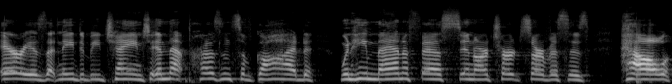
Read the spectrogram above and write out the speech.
areas that need to be changed in that presence of God when he manifests in our church services how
